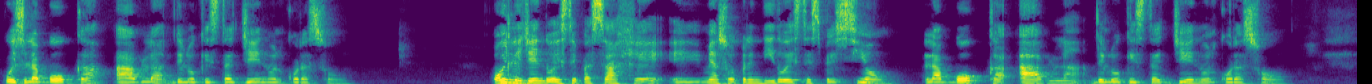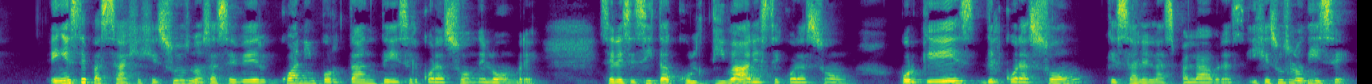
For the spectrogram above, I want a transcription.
pues la boca habla de lo que está lleno el corazón. Hoy leyendo este pasaje eh, me ha sorprendido esta expresión. La boca habla de lo que está lleno el corazón. En este pasaje Jesús nos hace ver cuán importante es el corazón del hombre. Se necesita cultivar este corazón porque es del corazón que salen las palabras. Y Jesús lo dice,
